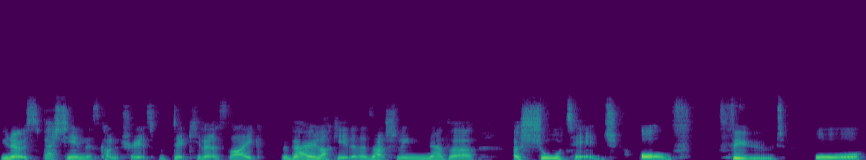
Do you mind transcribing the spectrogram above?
you know, especially in this country, it's ridiculous. Like, we're very lucky that there's actually never a shortage of food or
